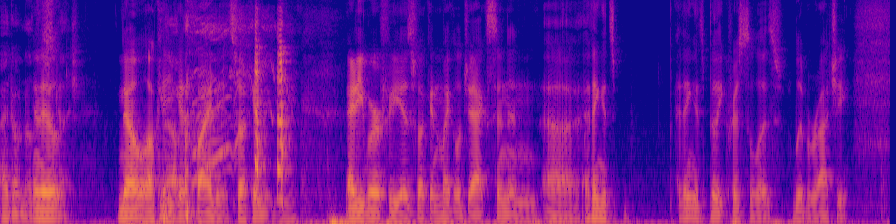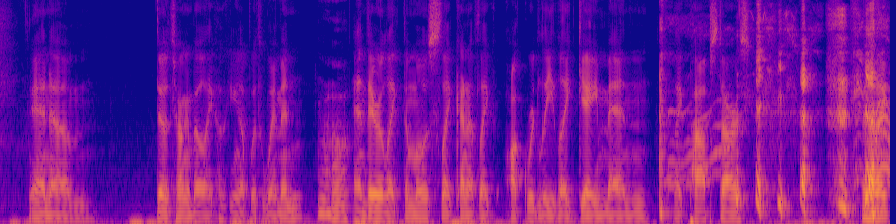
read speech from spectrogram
i don't know And the sketch No, okay, you gotta find it. It's fucking Eddie Murphy as fucking Michael Jackson, and uh, I think it's I think it's Billy Crystal as Liberace, and um, they're talking about like hooking up with women, Uh-huh. and they're like the most like kind of like awkwardly like gay men, like pop stars. They're like,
